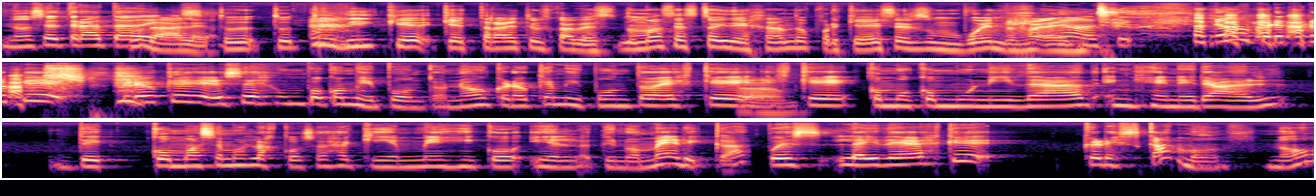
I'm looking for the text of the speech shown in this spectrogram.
no se trata de dale, eso. Tú, tú, tú di que, que, trae tus cabezas. Nomás estoy dejando porque ese es un buen rey. No, sí. No, pero creo que, creo que ese es un poco mi punto, ¿no? Creo que mi punto es que, ah. es que como comunidad en general de cómo hacemos las cosas aquí en México y en Latinoamérica, pues la idea es que crezcamos, ¿no?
